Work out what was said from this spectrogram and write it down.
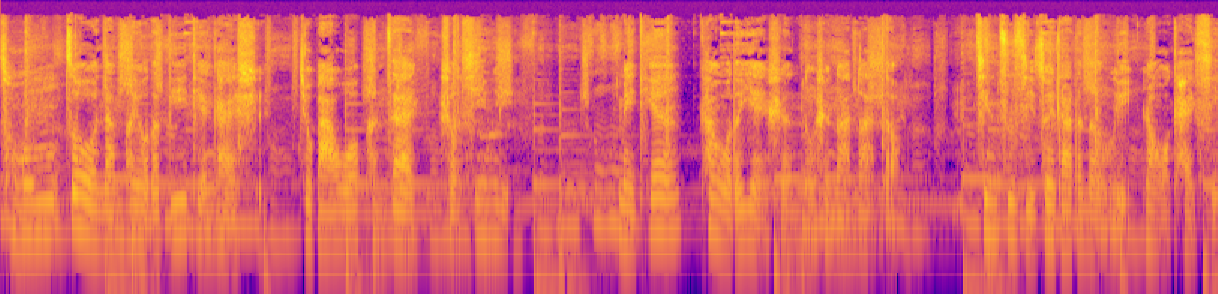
从做我男朋友的第一天开始，就把我捧在手心里，每天看我的眼神都是暖暖的，尽自己最大的能力让我开心，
